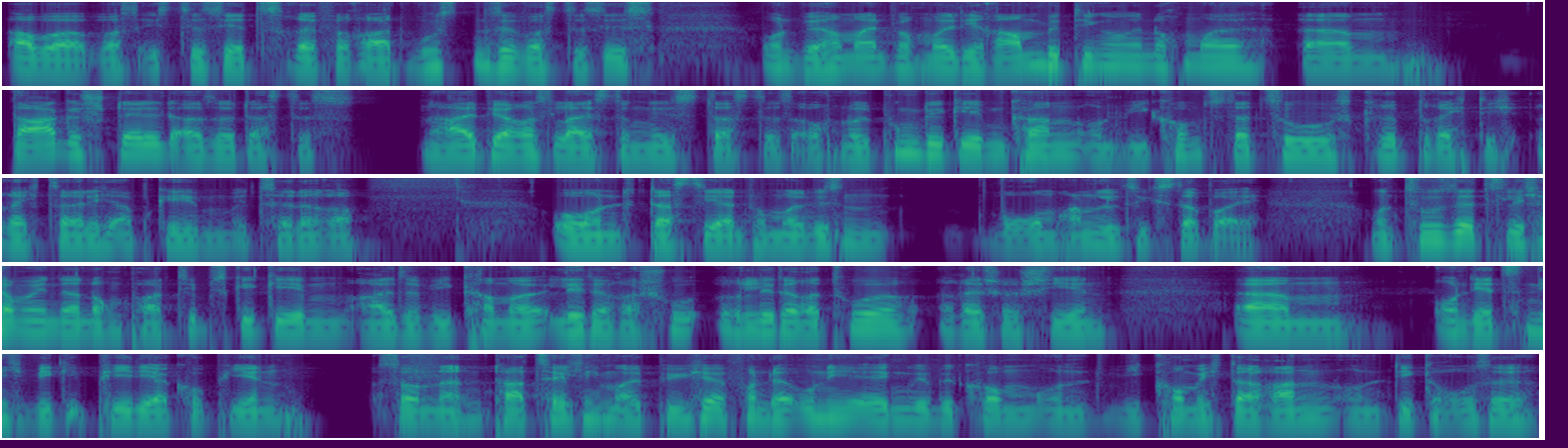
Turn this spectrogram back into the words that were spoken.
aber was ist das jetzt, Referat? Wussten sie, was das ist? Und wir haben einfach mal die Rahmenbedingungen nochmal ähm, dargestellt, also dass das eine Halbjahresleistung ist, dass das auch null Punkte geben kann und wie kommt es dazu, Skript rechtig, rechtzeitig abgeben etc. Und dass die einfach mal wissen, worum handelt es sich dabei. Und zusätzlich haben wir ihnen dann noch ein paar Tipps gegeben, also wie kann man Literatur, Literatur recherchieren ähm, und jetzt nicht Wikipedia kopieren, sondern tatsächlich mal Bücher von der Uni irgendwie bekommen und wie komme ich da ran und die große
